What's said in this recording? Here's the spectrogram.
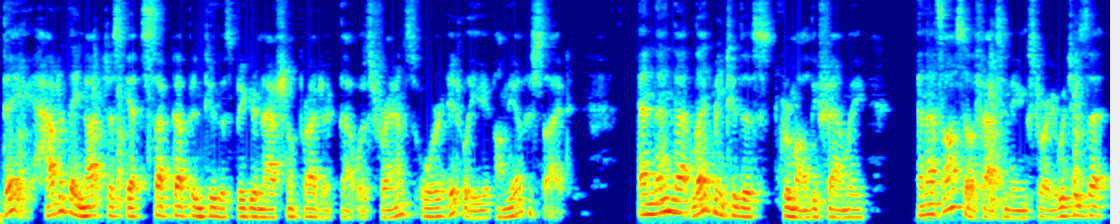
day? How did they not just get sucked up into this bigger national project that was France or Italy on the other side? And then that led me to this Grimaldi family. And that's also a fascinating story, which is that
